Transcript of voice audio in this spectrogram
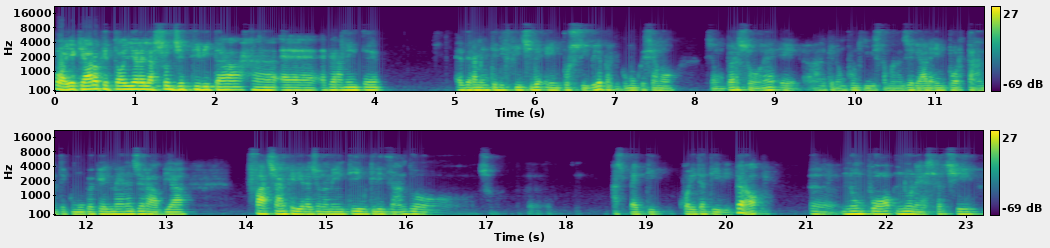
Poi è chiaro che togliere la soggettività eh, è, è veramente è veramente difficile e impossibile perché comunque siamo, siamo, persone e anche da un punto di vista manageriale è importante comunque che il manager abbia, faccia anche dei ragionamenti utilizzando eh, aspetti qualitativi, però eh, non può non esserci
